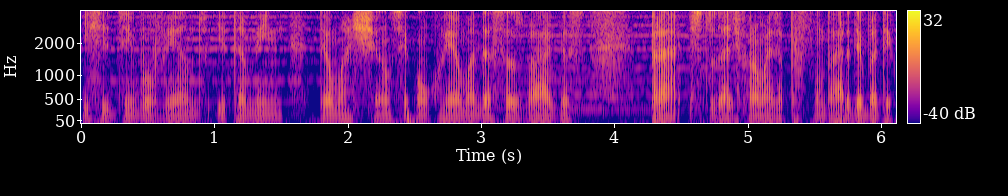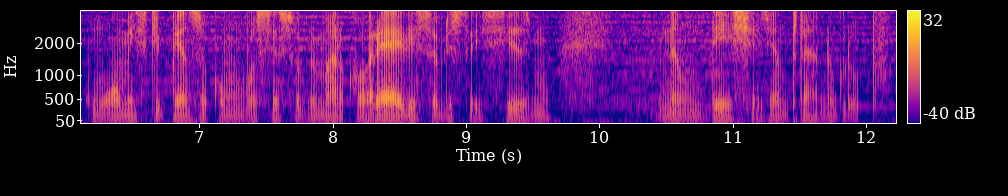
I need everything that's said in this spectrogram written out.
e se desenvolvendo, e também ter uma chance de concorrer a uma dessas vagas para estudar de forma mais aprofundada, debater com homens que pensam como você sobre Marco Aurélio e sobre estoicismo, não deixa de entrar no grupo.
